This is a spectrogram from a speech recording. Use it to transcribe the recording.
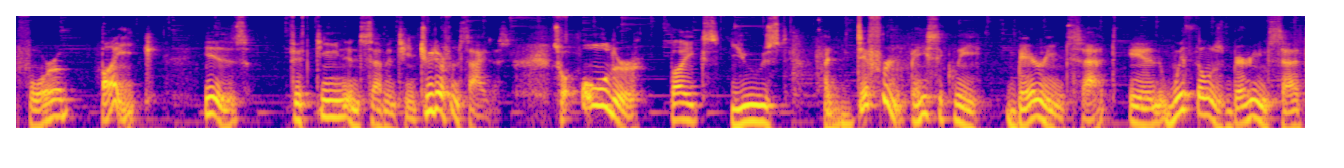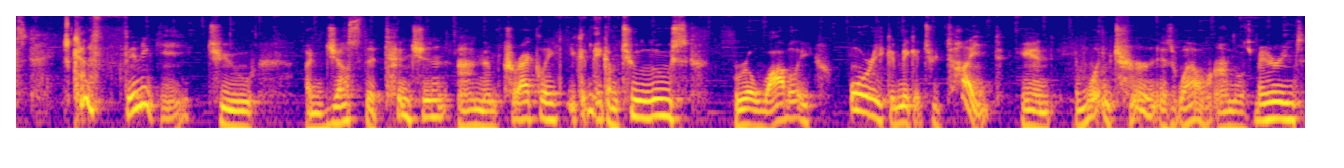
for a bike is 15 and 17, two different sizes. So older bikes used a different basically bearing set and with those bearing sets it's kind of finicky to adjust the tension on them correctly. You could make them too loose, real wobbly, or you could make it too tight and it wouldn't turn as well on those bearings.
